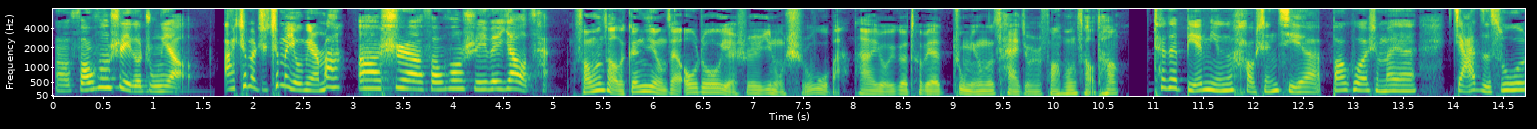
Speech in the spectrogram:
呃，防风是一个中药啊，这么这么有名吗？啊，是啊，防风是一味药材。防风草的根茎在欧洲也是一种食物吧，它有一个特别著名的菜就是防风草汤。它的别名好神奇啊，包括什么甲子酥、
